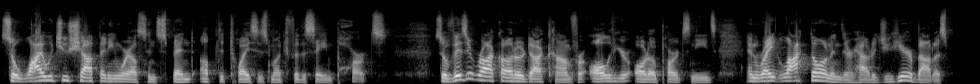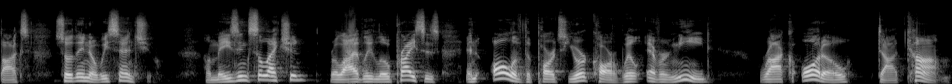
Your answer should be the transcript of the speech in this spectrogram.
So why would you shop anywhere else and spend up to twice as much for the same parts? So visit rockauto.com for all of your auto parts needs and write locked on in their How Did You Hear About Us box so they know we sent you. Amazing selection, reliably low prices, and all of the parts your car will ever need. RockAuto.com.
